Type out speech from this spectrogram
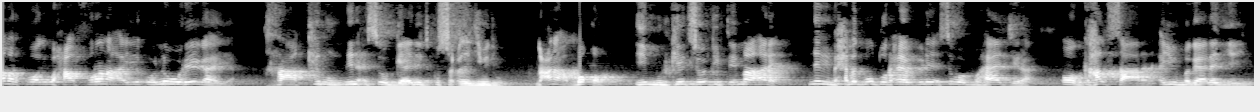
amarkoodi waxa furanaya oo la wareegaya raakibun nin asoo gaadiid ku socda yimid macnaha boqor iyo mulkeed soo jirtay maahane. Nebi maxamed buu durxay wuxuu leeyahay isagoo muhaajira oo hal saaran ayuu magaaladii yimid.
